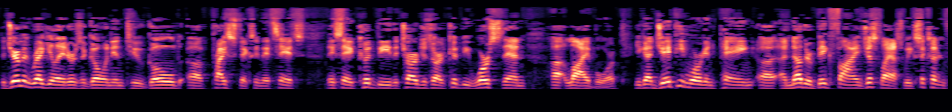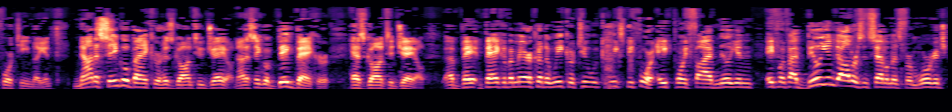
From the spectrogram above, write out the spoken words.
The German regulators are going into gold uh, price fixing. They say it's. They say it could be. The charges are it could be worse than uh, LIBOR. You got J.P. Morgan paying uh, another big fine just last week, 614 million. Not a single banker has gone to jail. Not a single big banker has gone to jail. Uh, ba- Bank of America the week or two weeks before, 8.5 million, 8.5 billion dollars in settlements for mortgage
